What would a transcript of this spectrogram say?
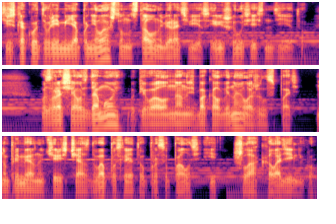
Через какое-то время я поняла, что он стал набирать вес и решила сесть на диету. Возвращалась домой, выпивала на ночь бокал вина и ложилась спать. Но примерно через час-два после этого просыпалась и шла к холодильнику.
